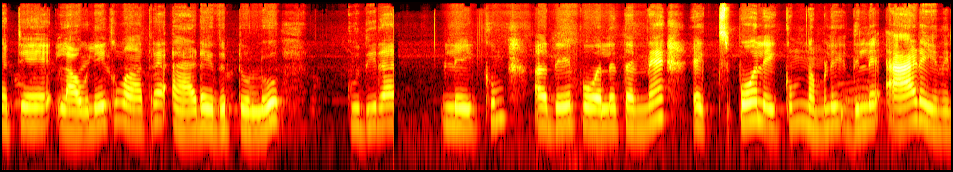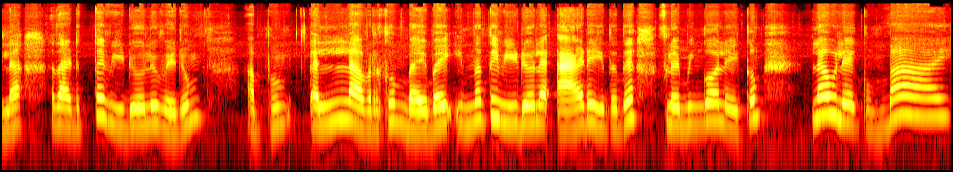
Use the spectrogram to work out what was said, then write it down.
മറ്റേ ലവിലേക്ക് മാത്രമേ ആഡ് ചെയ്തിട്ടുള്ളൂ. കുതിര ലേക്കും അതേപോലെ തന്നെ എക്സ്പോ ലേക്കും നമ്മൾ ഇതിൽ ആഡ് ചെയ്യുന്നില്ല. അത് അടുത്ത വീഡിയോയിൽ വരും. അപ്പം എല്ലാവർക്കും ബൈ ബൈ. ഇന്നത്തെ വീഡിയോയിൽ ആഡ് ചെയ്തത് ഫ്ലെമിംഗോലേക്കും ലവിലേക്കും ബൈ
